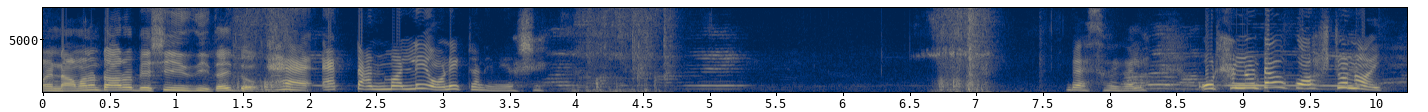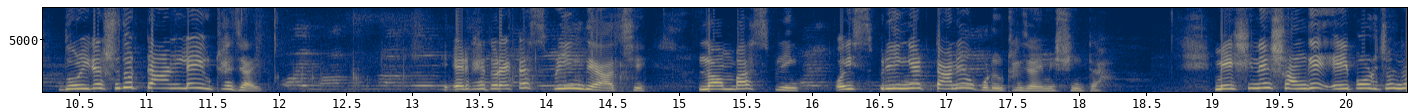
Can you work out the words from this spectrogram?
মানে নামানোটা আরও বেশি ইজি তাই তো? হ্যাঁ এক টান মারলেই অনেকটা নেমে আসে। ব্যাস, হয়ে গেল। ওঠানোটাও কষ্ট নয়, দড়িটা শুধু টানলেই উঠে যায়। এর ভেতরে একটা স্প্রিং দেওয়া আছে, লম্বা স্প্রিং ওই স্প্রিংয়ের টানে উপরে উঠে যায় মেশিনটা মেশিনের সঙ্গে এই পর্যন্ত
